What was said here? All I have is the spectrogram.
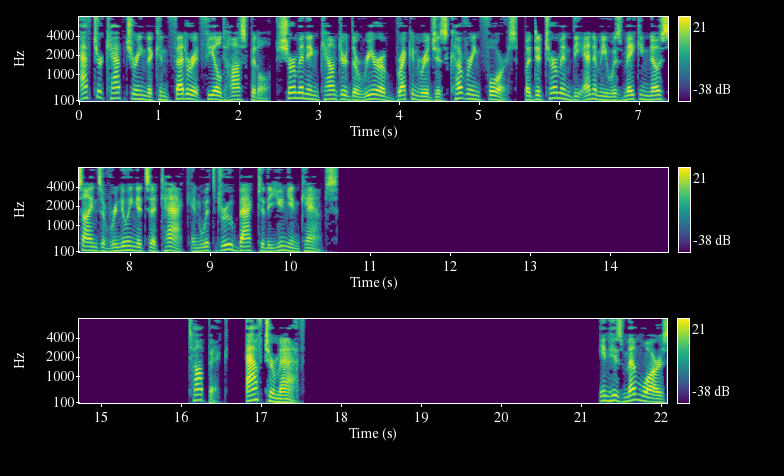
After capturing the Confederate Field Hospital, Sherman encountered the rear of Breckinridge's covering force, but determined the enemy was making no signs of renewing its attack and withdrew back to the Union camps. Aftermath In his memoirs,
